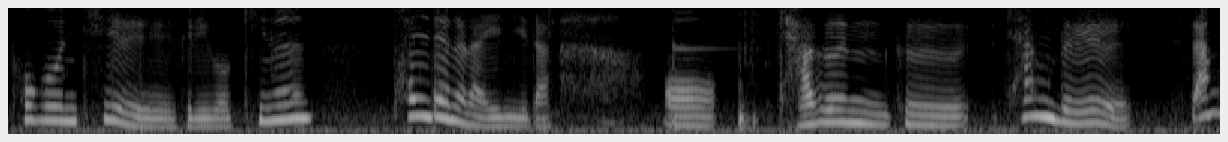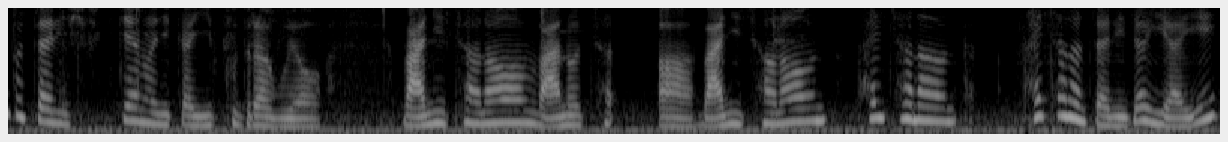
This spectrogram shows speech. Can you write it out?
폭은 7, 그리고 키는 8 되는 아이입니다. 어, 작은 그 창들 쌍두짜리 십제 놓으니까 이쁘더라고요. 12,000원, 15,000원, 아, 12,000원, 8,000원, 8,000원짜리죠, 이 아이.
